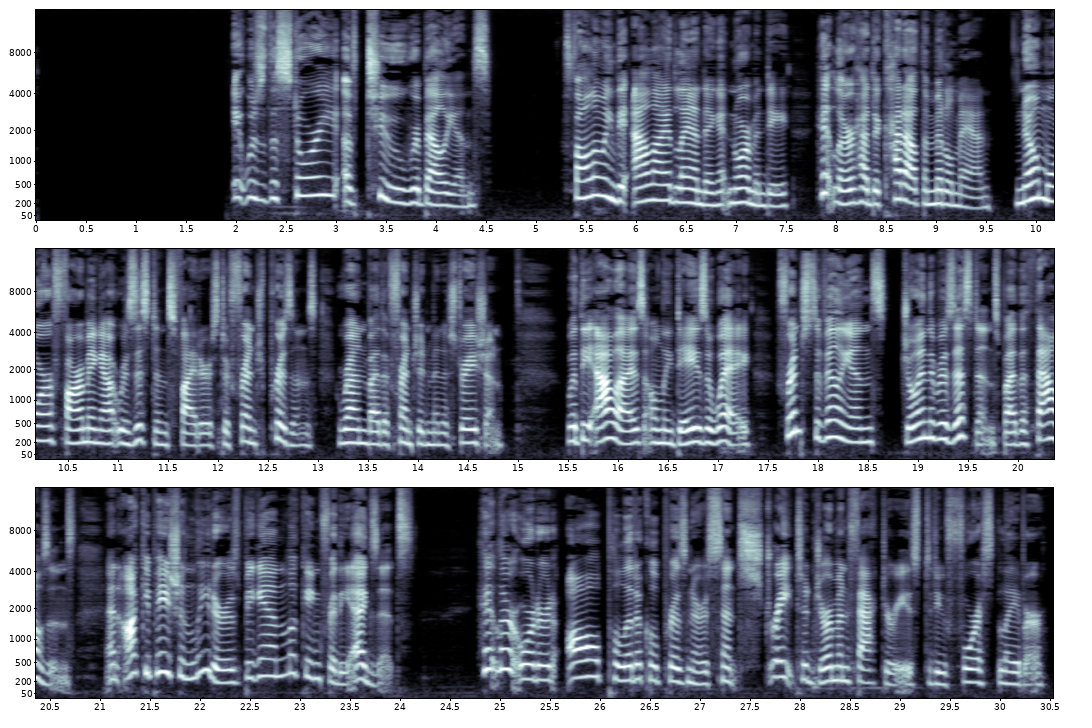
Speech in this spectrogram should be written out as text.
It was the story of two rebellions. Following the Allied landing at Normandy, Hitler had to cut out the middleman. No more farming out resistance fighters to French prisons run by the French administration. With the Allies only days away, French civilians joined the resistance by the thousands, and occupation leaders began looking for the exits. Hitler ordered all political prisoners sent straight to German factories to do forced labor.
